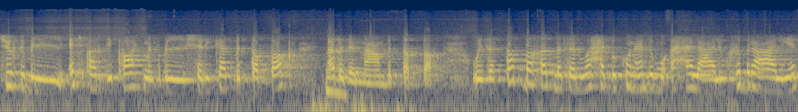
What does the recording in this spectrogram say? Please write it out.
تشوفي بال HR department بالشركات بتطبق ابدا ما عم بتطبق وإذا طبقت مثلا واحد بيكون عنده مؤهله عاليه وخبرة عالية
